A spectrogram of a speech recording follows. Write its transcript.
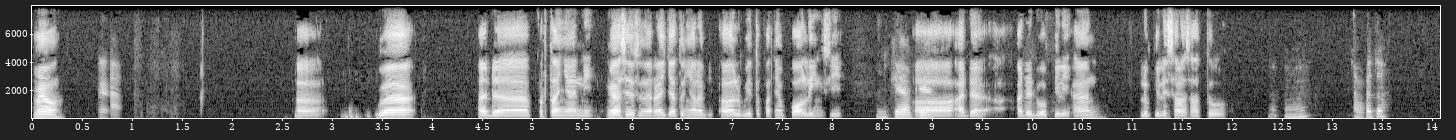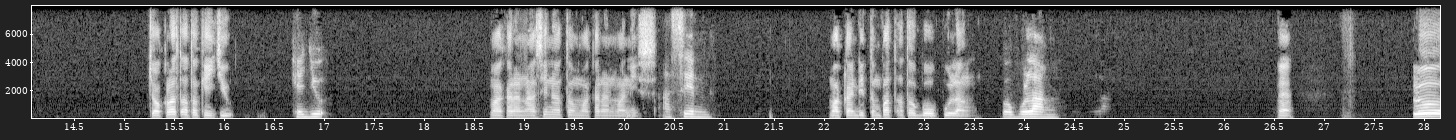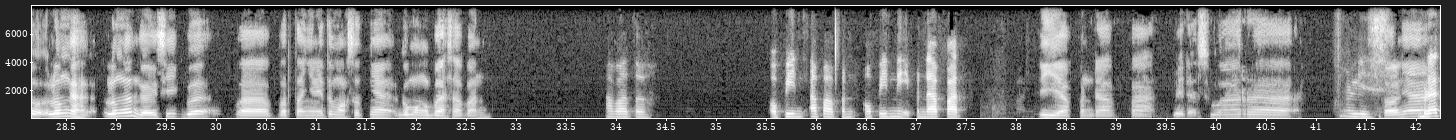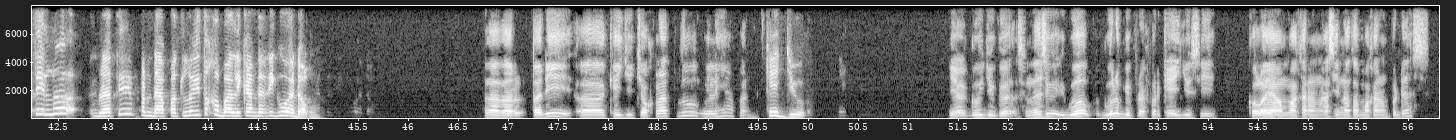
Mel, Ya. eh gue ada pertanyaan nih. Enggak sih sebenarnya jatuhnya lebih, eh, lebih tepatnya polling sih. Oke oke. Eh, ada ada dua pilihan, lu pilih salah satu, Mm-mm. Apa tuh? coklat atau keju, Keju makanan asin atau makanan manis, asin. makan di tempat atau bawa pulang. Bawa pulang. Lu lu nggak lu nggak nggak sih gue eh, pertanyaan itu maksudnya gue mau ngebahas apaan? Apa tuh? Opini apa pen- opini pendapat. Iya pendapat, beda suara. Wis. Soalnya Berarti lu berarti pendapat lu itu kebalikan dari gua dong. Bentar, tadi eh, keju coklat lu milihnya apa? Keju. Ya gue juga sebenarnya sih gue gue lebih prefer keju sih. Kalau Oh. yang makanan asin atau makanan pedas?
